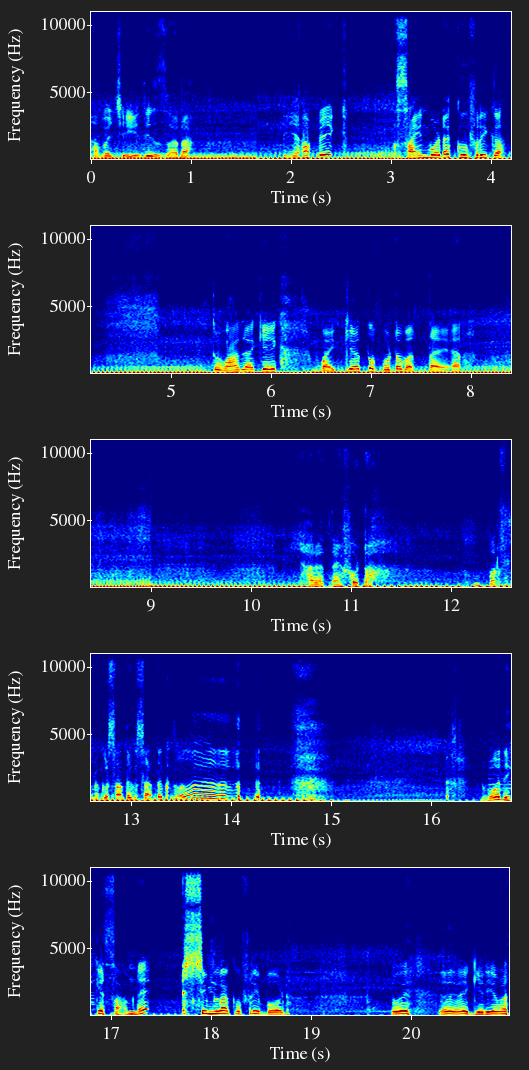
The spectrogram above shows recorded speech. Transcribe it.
हमें चाहिए थी ज़्यादा। यहाँ पे एक साइन बोर्ड है कुफरी का। तो वहाँ जाके एक बाइक किया तो फ़ोटो बनता है यार। यहाँ रहते हैं फ़ोटो बर्फ़ में घुसा दो घुसा दो घुसा वो देखिए सामने शिमला कुफरी बोर्ड ओए ओए गिरिए मत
